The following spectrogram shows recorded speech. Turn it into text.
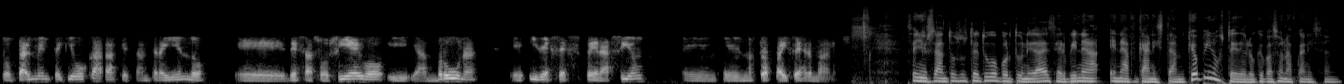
totalmente equivocadas que están trayendo desasosiego y hambruna y desesperación en, nuestros países hermanos. Señor Santos, usted tuvo oportunidad de servir en, Afganistán. ¿Qué opina usted de lo que pasó en Afganistán?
